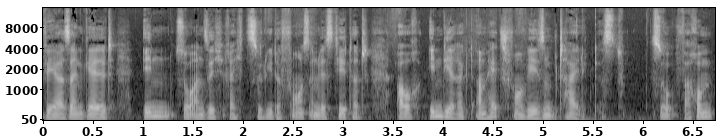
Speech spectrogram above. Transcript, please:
wer sein Geld in so an sich recht solide Fonds investiert hat, auch indirekt am Hedgefondswesen beteiligt ist. So, warum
